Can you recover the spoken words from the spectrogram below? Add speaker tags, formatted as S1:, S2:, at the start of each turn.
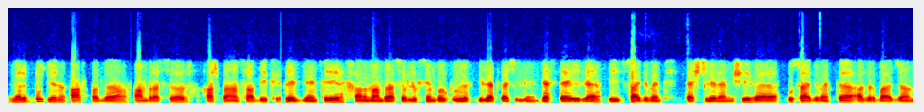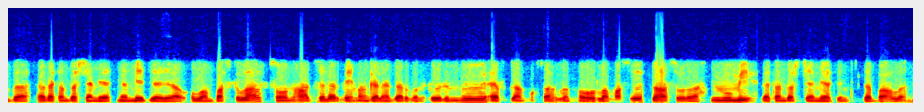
S1: Deməli bu gün AFPA-da Ambrasör, AFPA-nın sabiq prezidenti xanım Ambrasör Lüksemburqlu millət vəkilinin dəstəyi ilə biz side event təşkil eləmişik və bu side eventdə Azərbaycanda vətəndaş cəmiyyətinə, mediaya olan baskılar, son hadisələr Mehman Qələndərovun ölümü, Əfqan muxtarlığının oğurlanması, daha sonra ümumi vətəndaş cəmiyyətinə bağlı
